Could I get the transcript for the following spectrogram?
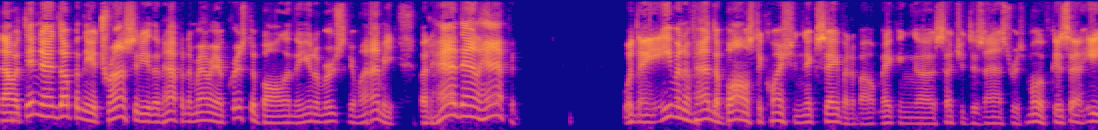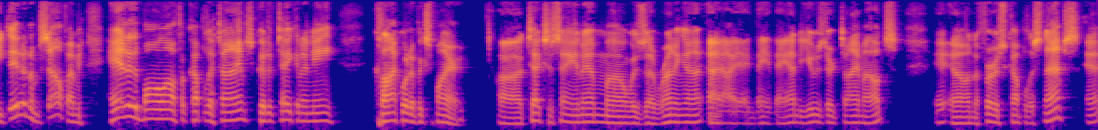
Now, it didn't end up in the atrocity that happened to Mario Cristobal in the University of Miami, but had that happened, would they even have had the balls to question Nick Saban about making uh, such a disastrous move? Because uh, he did it himself. I mean, handed the ball off a couple of times, could have taken a knee, clock would have expired. Uh, Texas A&M uh, was uh, running out. they, they had to use their timeouts uh, on the first couple of snaps, and,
